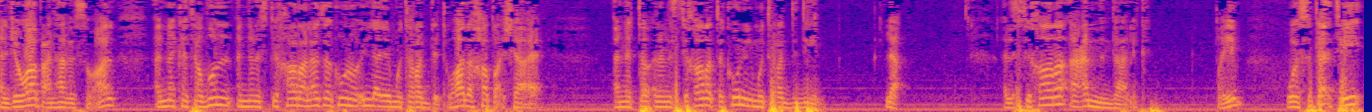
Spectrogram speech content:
الجواب عن هذا السؤال أنك تظن أن الاستخارة لا تكون إلا للمتردد وهذا خطأ شائع. أن الاستخارة تكون للمترددين. لا. الاستخارة أعم من ذلك. طيب. وستأتي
